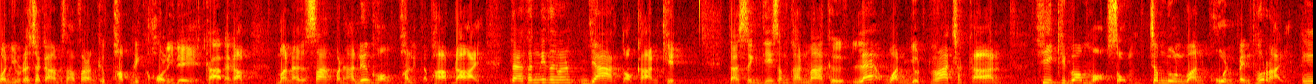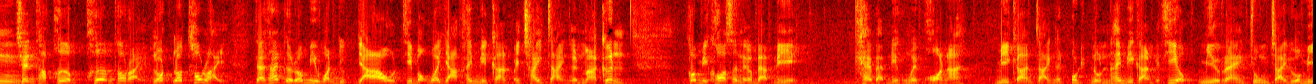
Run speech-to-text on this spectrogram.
วันหยุดราชการภาษาฝรั่งคือ public holiday ครับนะครับมันอาจจะสร้างปัญหาเรื่องของผลิตภาพได้ แต่ทั้งนี้ทั้งนั้นยากต่อการคิด แต่สิ่งที่สำคัญมากคือ และวันหยุดราชการที่คิดว่าเหมาะสมจำนวนวันควรเป็นเท่าไหร่ เช่นถ้าเพิ่มเพิ่มเท่าไหร่ ลดลดเท่าไหร่ แต่ถ้าเกิดว่ามีวันหยุดยาวที่บอกว่าอยากให้มีการไปใช้จ่ายเงินมากขึ้น ก็มีข้อเสนอแบบนี้ แค่แบบนี้คงไม่พอนะ มีการจ่ายเงินอุดหนุนให้มีการไปเที่ยว มีแรงจูงใจหรือว่ามี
